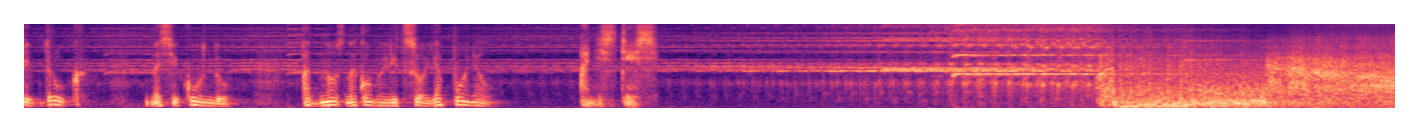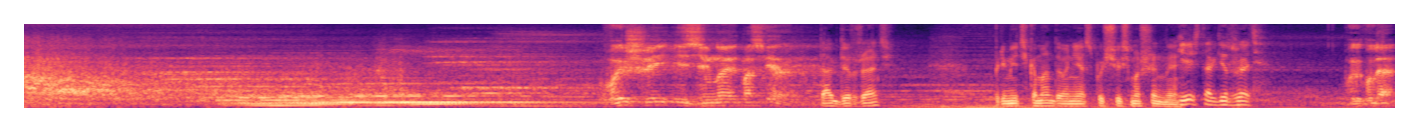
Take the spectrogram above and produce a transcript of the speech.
и вдруг, на секунду, одно знакомое лицо, я понял, они здесь. Так держать. Примите командование, я спущусь в машинное. Есть так держать. Вы куда?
